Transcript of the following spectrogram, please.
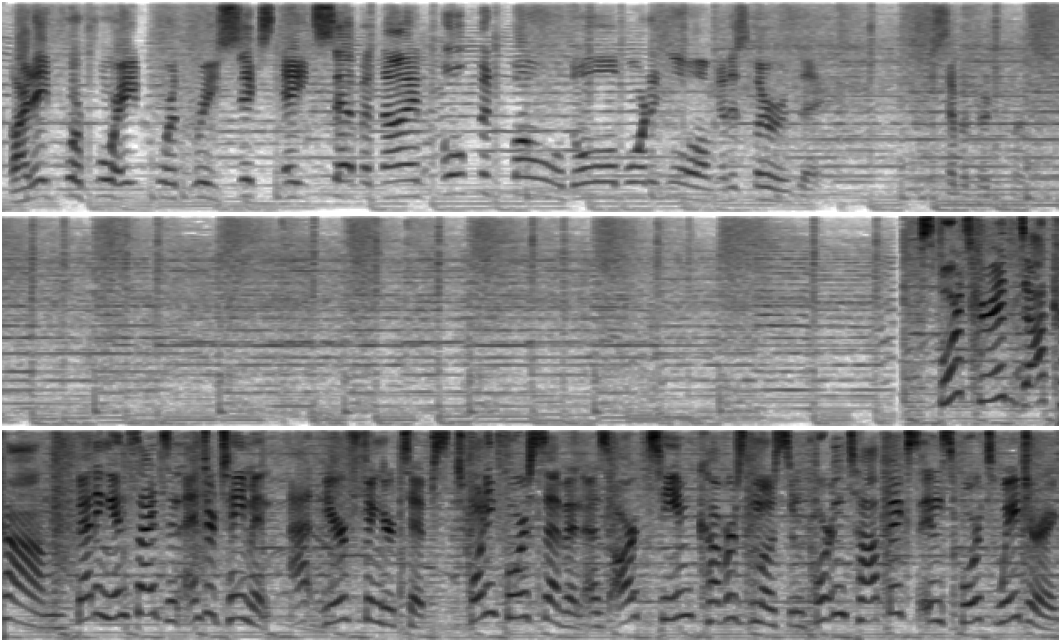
All right, 844 843 6879. Open phones all morning long. And It is Thursday, December 31st. SportsGrid.com. Betting insights and entertainment at your fingertips 24 7 as our team covers the most important topics in sports wagering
